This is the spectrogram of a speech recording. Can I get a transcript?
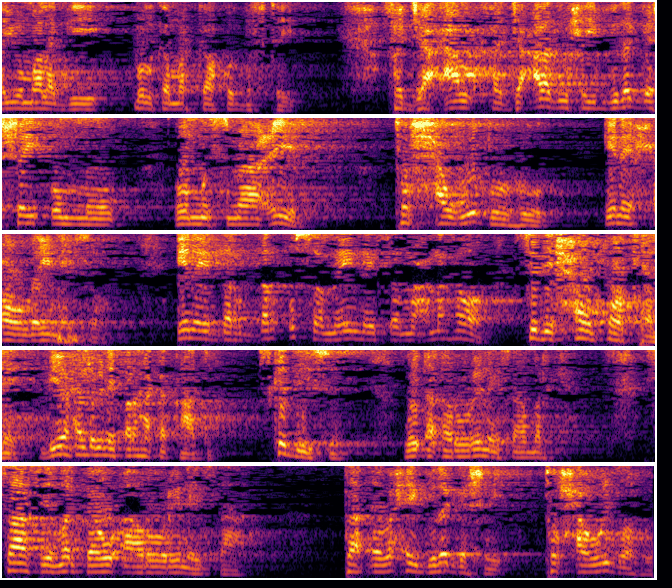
ayuu malagii dhulka markaa ku dhuftay fa jacalad waxay guda gashay ummu ismaaciil tuxawiquhu inay xowdaynayso inay dardar u samaynayso macnahoo sidii xawd oo kale biyo waxa laba inay faraha ka qaado iska dayso way aruurinaysaa marka. Saasay markaa u aruurinaysaa waxay guda gashay tuxawidahu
